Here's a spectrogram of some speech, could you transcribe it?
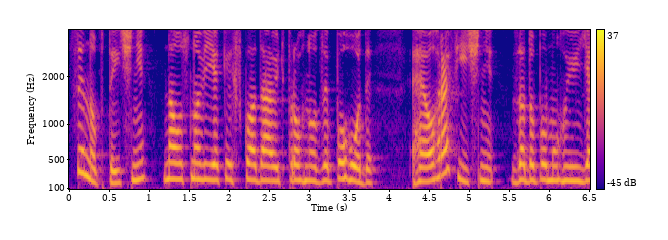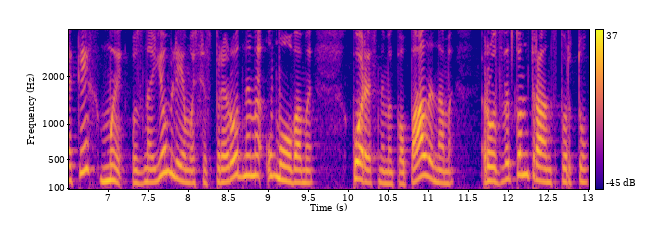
синоптичні, на основі яких складають прогнози погоди, географічні, за допомогою яких ми ознайомлюємося з природними умовами, корисними копалинами, розвитком транспорту.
